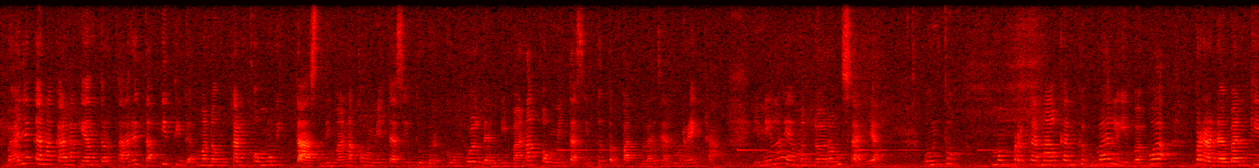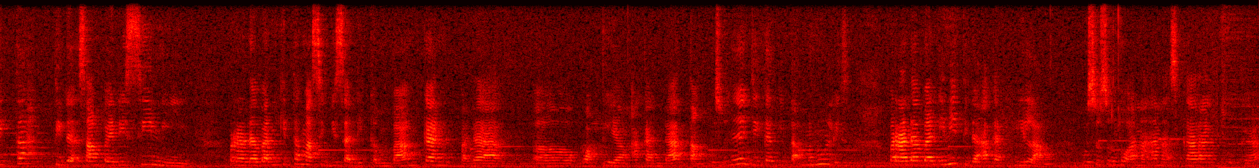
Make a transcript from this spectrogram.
Banyak anak-anak yang tertarik tapi tidak menemukan komunitas di mana komunitas itu berkumpul dan di mana komunitas itu tempat belajar mereka. Inilah yang mendorong saya untuk memperkenalkan kembali bahwa peradaban kita tidak sampai di sini. Peradaban kita masih bisa dikembangkan pada uh, waktu yang akan datang, khususnya jika kita menulis. Peradaban ini tidak akan hilang, khusus untuk anak-anak sekarang juga,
